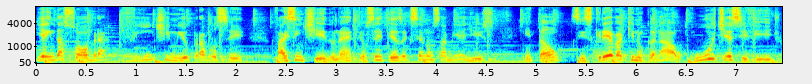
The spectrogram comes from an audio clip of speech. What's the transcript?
e ainda sobra 20 mil para você. Faz sentido, né? Tenho certeza que você não sabia disso. Então, se inscreva aqui no canal, curte esse vídeo.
